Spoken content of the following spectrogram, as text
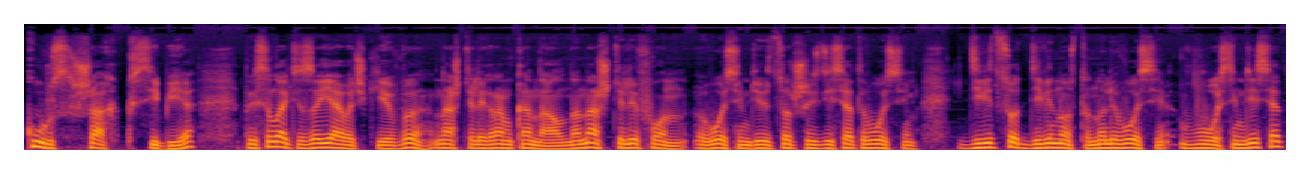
курс «Шаг к себе». Присылайте заявочки в наш телеграм-канал на наш телефон 8 968 990 08 80.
